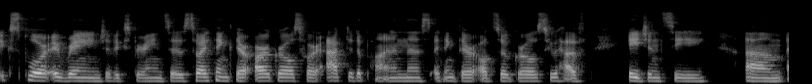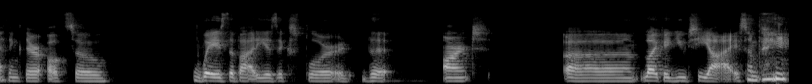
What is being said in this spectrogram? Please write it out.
explore a range of experiences. So I think there are girls who are acted upon in this. I think there are also girls who have agency. Um, I think there are also ways the body is explored that aren't uh, like a UTI, something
